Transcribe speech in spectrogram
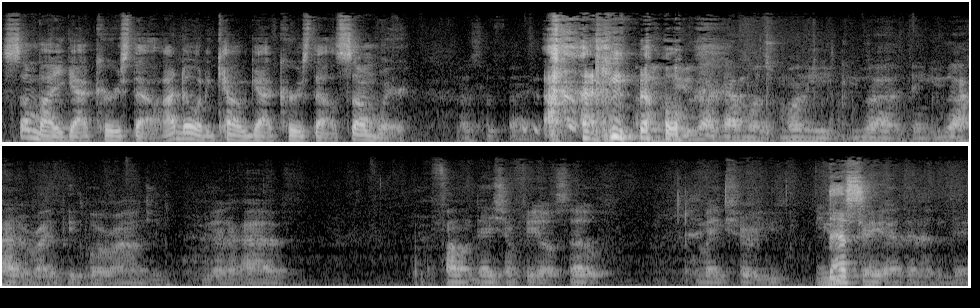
Somebody got cursed out. I know an account got cursed out somewhere. That's a fact. I I mean, know. you got that much money, you gotta think you gotta have the right people around you. You gotta have a foundation for yourself. Make sure you you That's- straight at the end of the day.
